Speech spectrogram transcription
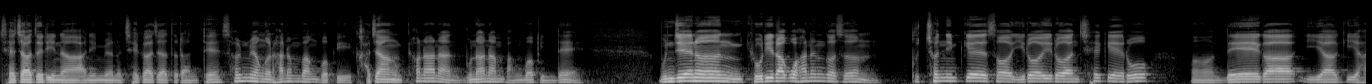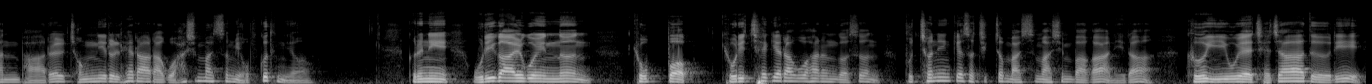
제자들이나 아니면 제가자들한테 설명을 하는 방법이 가장 편안한 무난한 방법인데 문제는 교리라고 하는 것은 부처님께서 이러이러한 체계로 어, 내가 이야기한 바를 정리를 해라라고 하신 말씀이 없거든요. 그러니 우리가 알고 있는 교법, 교리 체계라고 하는 것은 부처님께서 직접 말씀하신 바가 아니라 그 이후에 제자들이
